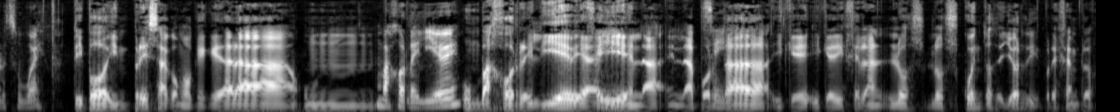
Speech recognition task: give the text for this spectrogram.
Por supuesto. tipo impresa como que quedara un, Un bajo relieve. un bajo relieve ahí Sí. en la, en la portada y que, y que dijeran los, los cuentos de Jordi, por ejemplo.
